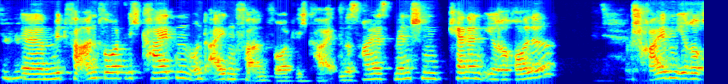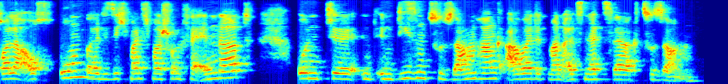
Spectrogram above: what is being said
mhm. mit Verantwortlichkeiten und Eigenverantwortlichkeiten. Das heißt, Menschen kennen ihre Rolle, schreiben ihre Rolle auch um, weil die sich manchmal schon verändert. Und in, in diesem Zusammenhang arbeitet man als Netzwerk zusammen.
